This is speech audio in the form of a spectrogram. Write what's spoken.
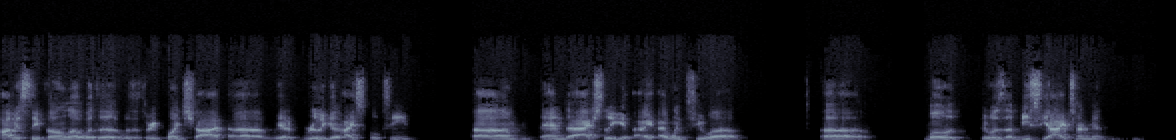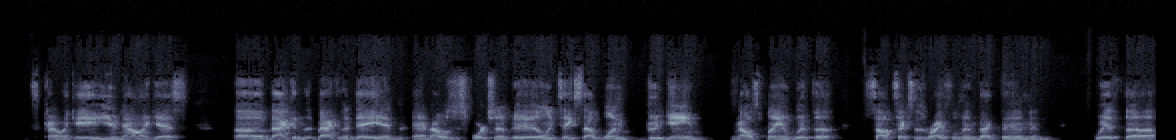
obviously fell in love with a with a three point shot. Uh, we had a really good high school team, um, and actually I, I went to a, uh, well, it was a BCI tournament. It's kind of like AAU now, I guess. Uh, back in the back in the day, and and I was just fortunate. It only takes that one good game. And I was playing with the South Texas Riflemen back then, and with uh,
